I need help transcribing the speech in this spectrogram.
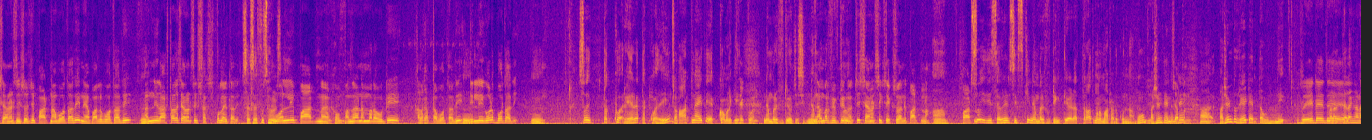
సెవెన్ ఎయిట్ సిక్స్ వచ్చి పాట్నా పోతుంది నేపాల్ పోతుంది అన్ని రాష్ట్రాలు సెవెన్ ఎయిట్ సిక్స్ సక్సెస్ఫుల్ అవుతుంది. సక్సెస్ఫుల్ ఓన్లీ పాట్నా పంద్రా నెంబర్ ఒకటి కలకత్తా పోతుంది ఢిల్లీ కూడా పోతుంది. సో తక్కువ రేర్గా తక్కువ అది. పాట్నా అయితే ఎక్కువ మనకి ఎక్కువ. నెంబర్ ఫిఫ్టీన్ వచ్చేసి. నెంబర్ ఫిఫ్టీన్ వచ్చి సెవెన్ సిక్స్ ఎక్స్ అండి పాట్నా. సో ఇది సెవెన్ ఎయిట్ సిక్స్కి నెంబర్ ఫిఫ్టీన్కి తేడా. తర్వాత మనం ఏంటంటే చెప్పండి. ప్రజెంట్ రేట్ ఎంత ఉంది? రేట్ అయితే తెలంగాణ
